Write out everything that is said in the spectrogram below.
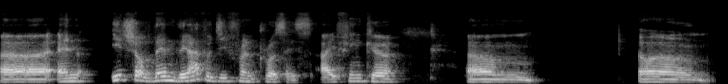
Uh, and each of them they have a different process. I think uh, um, um,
